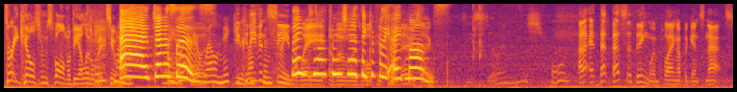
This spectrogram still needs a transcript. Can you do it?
three kills from Spawn would be a little bit too much. Hey, Genesis! Well, Nick, You could even see the Thank way you, I appreciate it. Thank you for the eight through there, he's like, months. And I, that, that's the thing when playing up against Nats.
